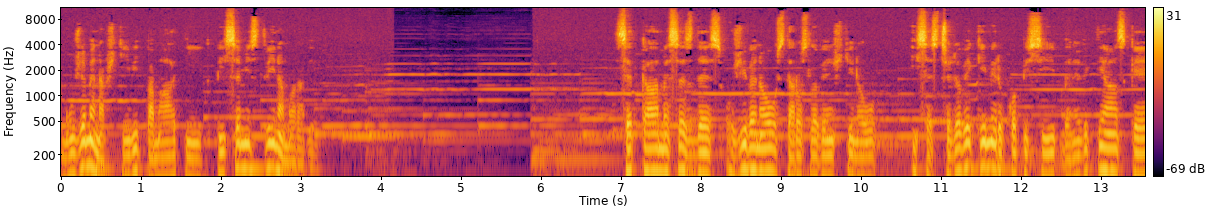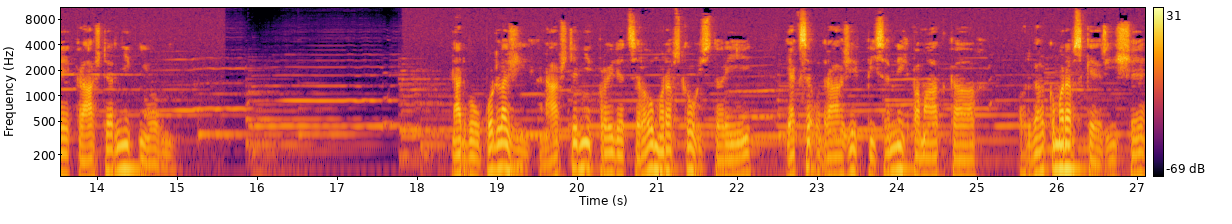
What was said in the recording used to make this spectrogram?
můžeme navštívit památník písemnictví na Moravě. Setkáme se zde s oživenou staroslovenštinou i se středověkými rukopisy benediktiánské klášterní knihovny. Na dvou podlažích návštěvník projde celou moravskou historii, jak se odráží v písemných památkách od Velkomoravské říše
